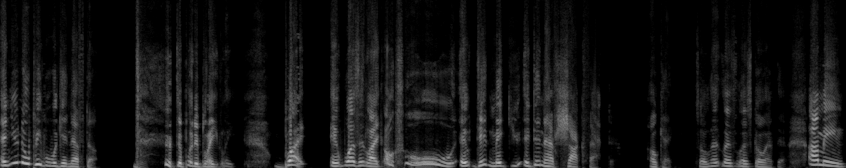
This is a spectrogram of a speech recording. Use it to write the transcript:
and you knew people were getting effed up, to put it blatantly. But it wasn't like oh ooh, it didn't make you it didn't have shock factor. Okay so let, let's let's go at that. I mean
